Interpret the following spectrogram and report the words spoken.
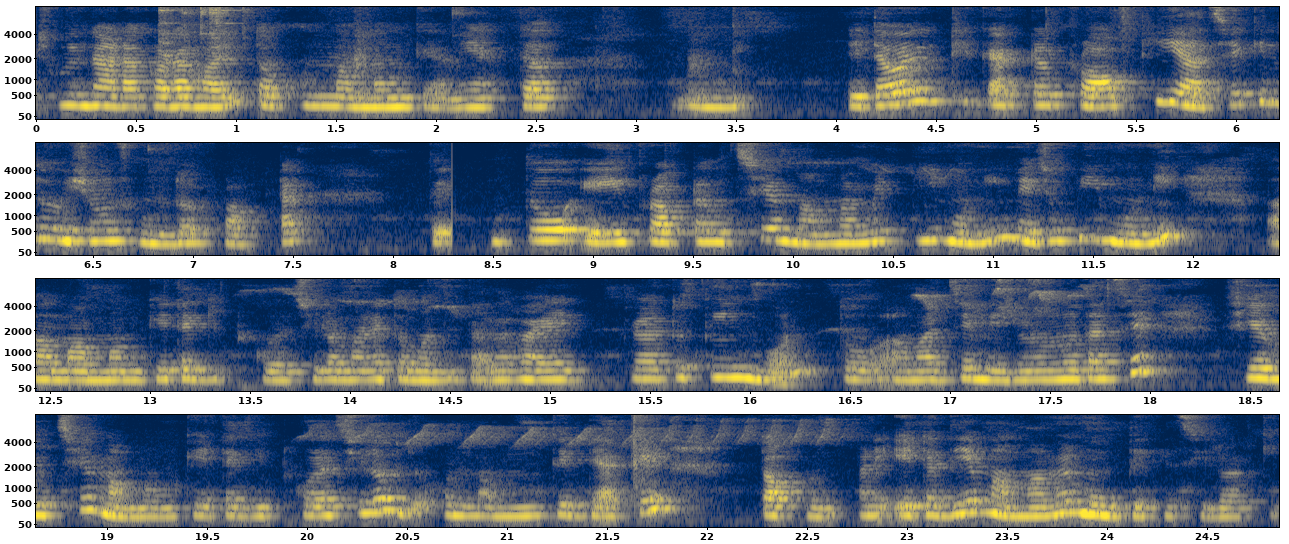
চুল নাড়া করা হয়, তখন মাম্মামকে আমি একটা এটাও ঠিক একটা ফ্রকই আছে, কিন্তু ভীষণ সুন্দর ফ্রকটা তো- এই ফ্রকটা হচ্ছে মাম্মামের পিমনি মেজো পিমনি মাম্মামকে এটা গিফট করেছিল। মানে তোমাদের দাদা ভাইরা তো তিন বোন, তো আমার যে মেজো ননদ আছে, সে হচ্ছে মাম্মামকে এটা গিফট করেছিল। যখন মাম্মামকে দেখে, তখন মানে এটা দিয়ে মাম্মামের মুখ দেখেছিল আর কি।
